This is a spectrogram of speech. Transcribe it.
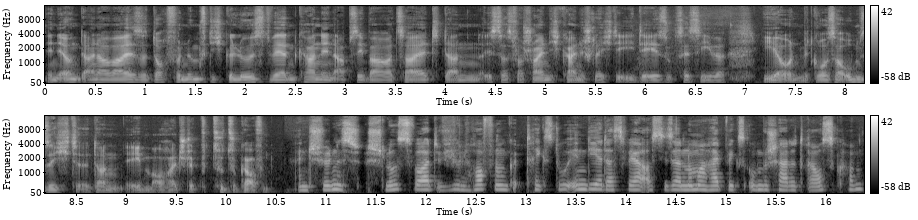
in irgendeiner Weise doch vernünftig gelöst werden kann in absehbarer Zeit, dann ist das wahrscheinlich keine schlechte Idee, sukzessive hier und mit großer Umsicht dann eben auch ein Stück zuzukaufen. Ein schönes Schlusswort. Wie viel Hoffnung trägst du in dir, dass wir aus dieser Nummer halbwegs unbeschadet rauskommen?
